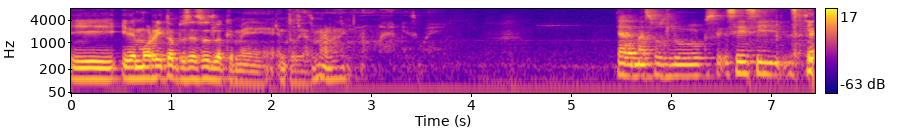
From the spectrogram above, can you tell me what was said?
Y, y de morrito, pues eso es lo que me entusiasma, ¿no? Digo, no mames, güey. Y además sus looks, sí, sí. Sí,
